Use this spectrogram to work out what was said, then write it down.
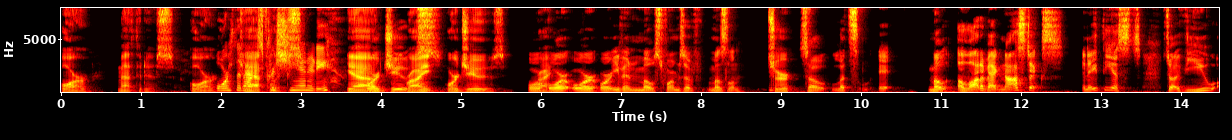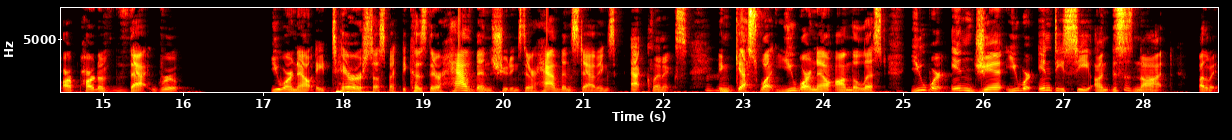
or Methodists or Orthodox Catholics. Christianity. Yeah. Or Jews. Right. Or Jews. Or, Right. or or or even most forms of Muslim. Sure. So let's it, mo- a lot of agnostics and atheists. So if you are part of that group, you are now a terror suspect because there have been shootings, there have been stabbings at clinics, Mhm. and guess what? You are now on the list. You were in Jan- you were in DC on this is not by the way,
